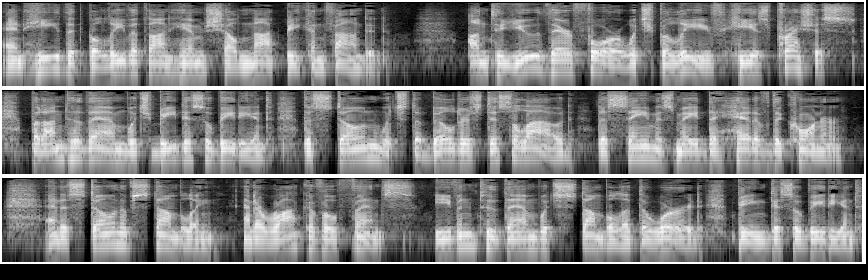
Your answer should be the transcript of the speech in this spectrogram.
and he that believeth on him shall not be confounded. Unto you therefore which believe he is precious, but unto them which be disobedient, the stone which the builders disallowed, the same is made the head of the corner, and a stone of stumbling, and a rock of offense, even to them which stumble at the word, being disobedient,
